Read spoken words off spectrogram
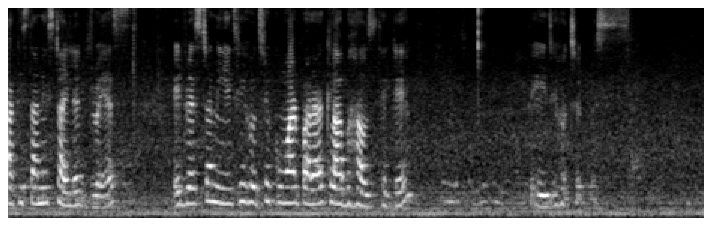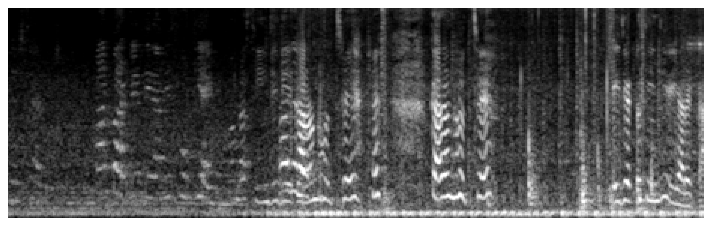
পাকিস্তানি স্টাইলের ড্রেস এই ড্রেসটা নিয়েছি হচ্ছে কুমারপাড়ার ক্লাব হাউস থেকে। তো এই যে হচ্ছে ড্রেস আমরা সিএনজি দিয়ে কারণ হচ্ছে কারণ হচ্ছে এই যে একটা সিএনজি, এই আর একটা।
